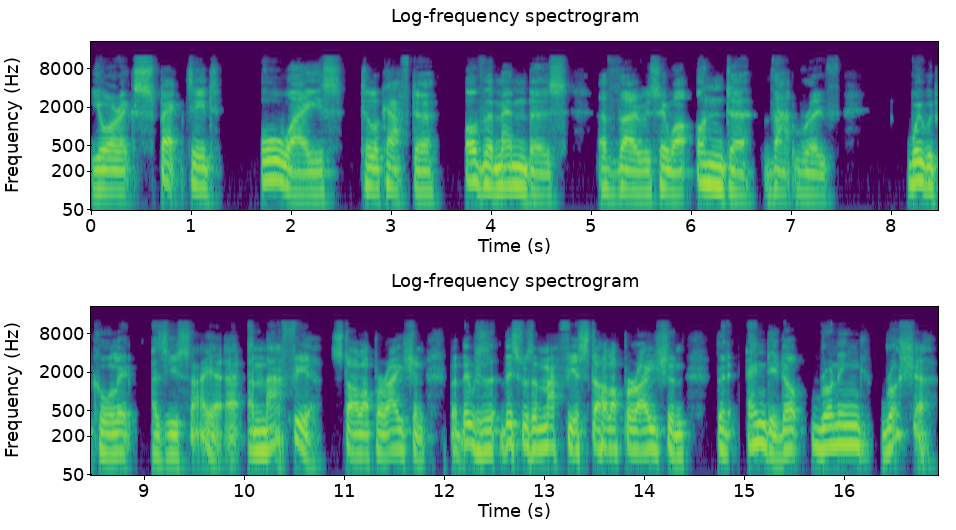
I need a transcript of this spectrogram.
you are expected always to look after other members of those who are under that roof. We would call it, as you say, a, a mafia style operation. But was a, this was a mafia style operation that ended up running Russia.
